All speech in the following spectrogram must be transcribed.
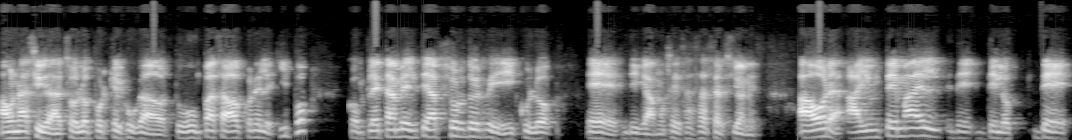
a una ciudad solo porque el jugador tuvo un pasado con el equipo. Completamente absurdo y ridículo, eh, digamos, esas aserciones. Ahora, hay un tema de, de, lo, de,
